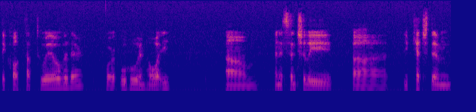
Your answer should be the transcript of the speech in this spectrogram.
they call tatue over there, or uhu in Hawaii. Um, and essentially, uh, you catch them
